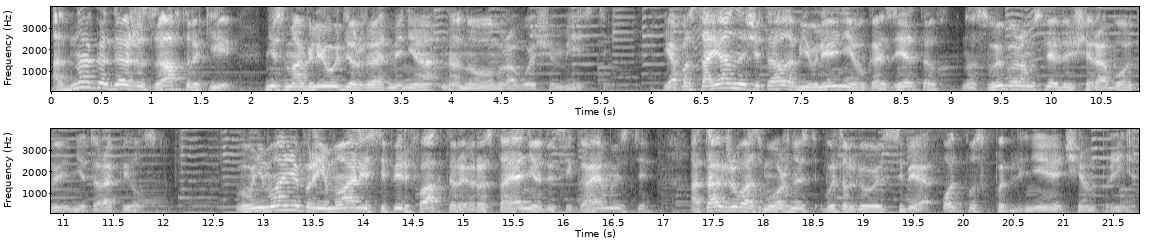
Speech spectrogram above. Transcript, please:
Однако даже завтраки не смогли удержать меня на новом рабочем месте. Я постоянно читал объявления в газетах, но с выбором следующей работы не торопился. Во внимание принимались теперь факторы расстояния досягаемости, а также возможность выторговать себе отпуск подлиннее, чем принято.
